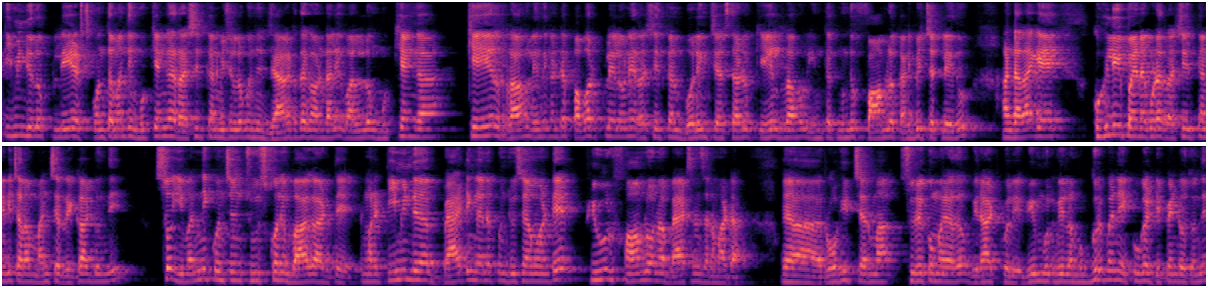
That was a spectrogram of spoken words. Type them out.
టీమిండియాలో ప్లేయర్స్ కొంతమంది ముఖ్యంగా రషీద్ ఖాన్ విషయంలో కొంచెం జాగ్రత్తగా ఉండాలి. వాళ్ళలో ముఖ్యంగా కేఎల్ రాహుల్ ఎందుకంటే పవర్ ప్లేలోనే రషీద్ ఖాన్ బౌలింగ్ చేస్తాడు. కేఎల్ రాహుల్ ఇంతకు ముందు కనిపించట్లేదు. అండ్ అలాగే కోహ్లీ పైన కూడా రషీద్ ఖాన్కి చాలా మంచి రికార్డు ఉంది. సో ఇవన్నీ కొంచెం చూసుకొని బాగా ఆడితే మన టీమిండియా బ్యాటింగ్ లైనప్ చూసాము అంటే ప్యూర్ ఫామ్లో ఉన్న బ్యాట్స్మెన్స్ అనమాట రోహిత్ శర్మ సూర్యకుమార్ యాదవ్ విరాట్ కోహ్లీ. వీళ్ళ ముగ్గురు పైన ఎక్కువగా డిపెండ్ అవుతుంది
